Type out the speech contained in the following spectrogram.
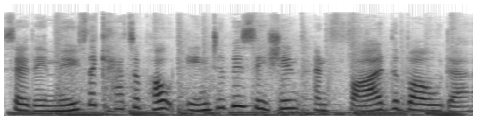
So they moved the catapult into position and fired the boulder.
